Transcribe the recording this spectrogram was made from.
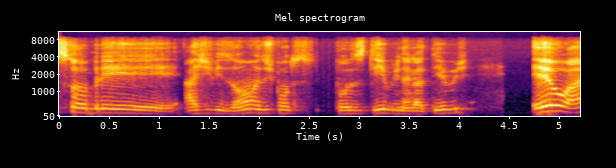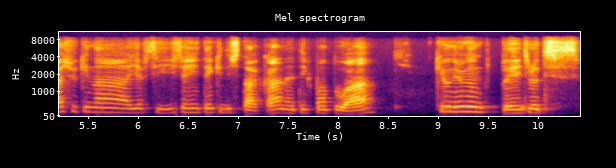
sobre as divisões, os pontos positivos e negativos, eu acho que na UFC East a gente tem que destacar, né, tem que pontuar que o New England Patriots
